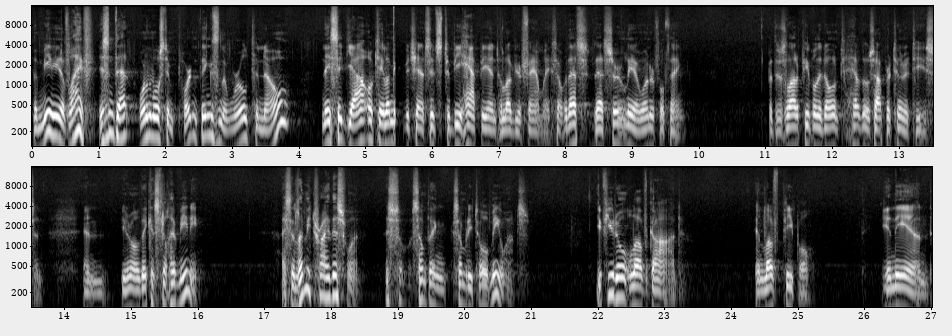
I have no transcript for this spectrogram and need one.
The meaning of life. Isn't that one of the most important things in the world to know? And they said, Yeah, okay, let me give you a chance. It's to be happy and to love your family. So that's, that's certainly a wonderful thing. But there's a lot of people that don't have those opportunities, and, and you know, they can still have meaning. I said, Let me try this one. This is something somebody told me once. If you don't love God and love people, in the end,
